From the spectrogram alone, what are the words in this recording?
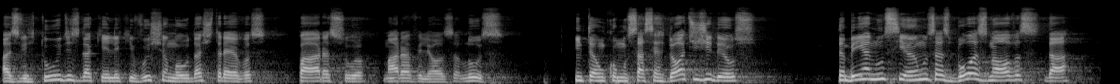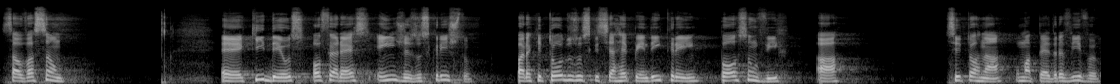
as virtudes daquele que vos chamou das trevas para a sua maravilhosa luz. Então, como sacerdotes de Deus, também anunciamos as boas novas da salvação é, que Deus oferece em Jesus Cristo, para que todos os que se arrependem e creem possam vir a se tornar uma pedra viva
